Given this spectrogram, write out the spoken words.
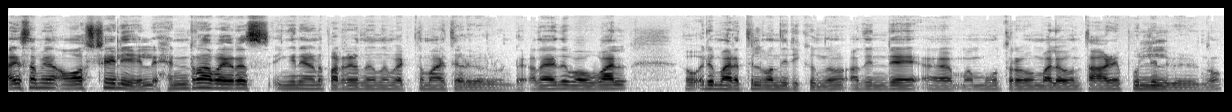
അതേസമയം ഓസ്ട്രേലിയയിൽ ഹെൻഡ്ര വൈറസ് ഇങ്ങനെയാണ് പടരുന്നതെന്നും വ്യക്തമായ തെളിവുകളുണ്ട്. അതായത് വവ്വാൽ ഒരു മരത്തിൽ വന്നിരിക്കുന്നു അതിന്റെ മൂത്രവും മലവും താഴെ പുല്ലിൽ വീഴുന്നു.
